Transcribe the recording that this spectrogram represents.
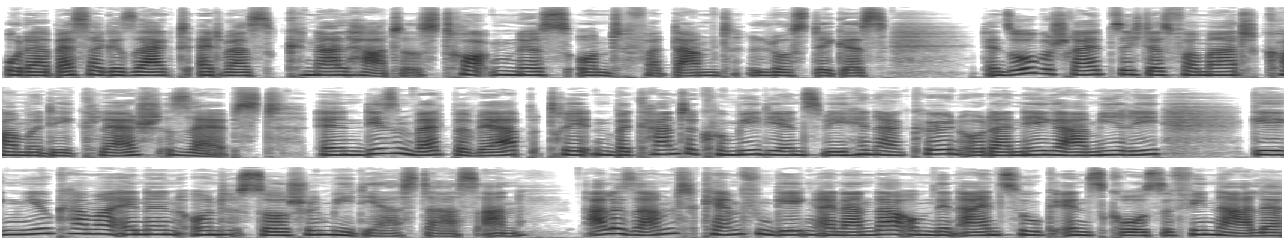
Oder besser gesagt, etwas Knallhartes, Trockenes und verdammt Lustiges. Denn so beschreibt sich das Format Comedy Clash selbst. In diesem Wettbewerb treten bekannte Comedians wie Hinna Köhn oder Nega Amiri gegen NewcomerInnen und Social Media Stars an. Allesamt kämpfen gegeneinander um den Einzug ins große Finale.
